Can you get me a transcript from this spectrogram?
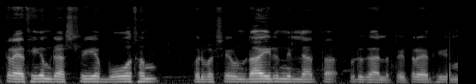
ഇത്രയധികം രാഷ്ട്രീയ ബോധം ഒരുപക്ഷെ ഉണ്ടായിരുന്നില്ലാത്ത ഒരു കാലത്ത് ഇത്രയധികം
